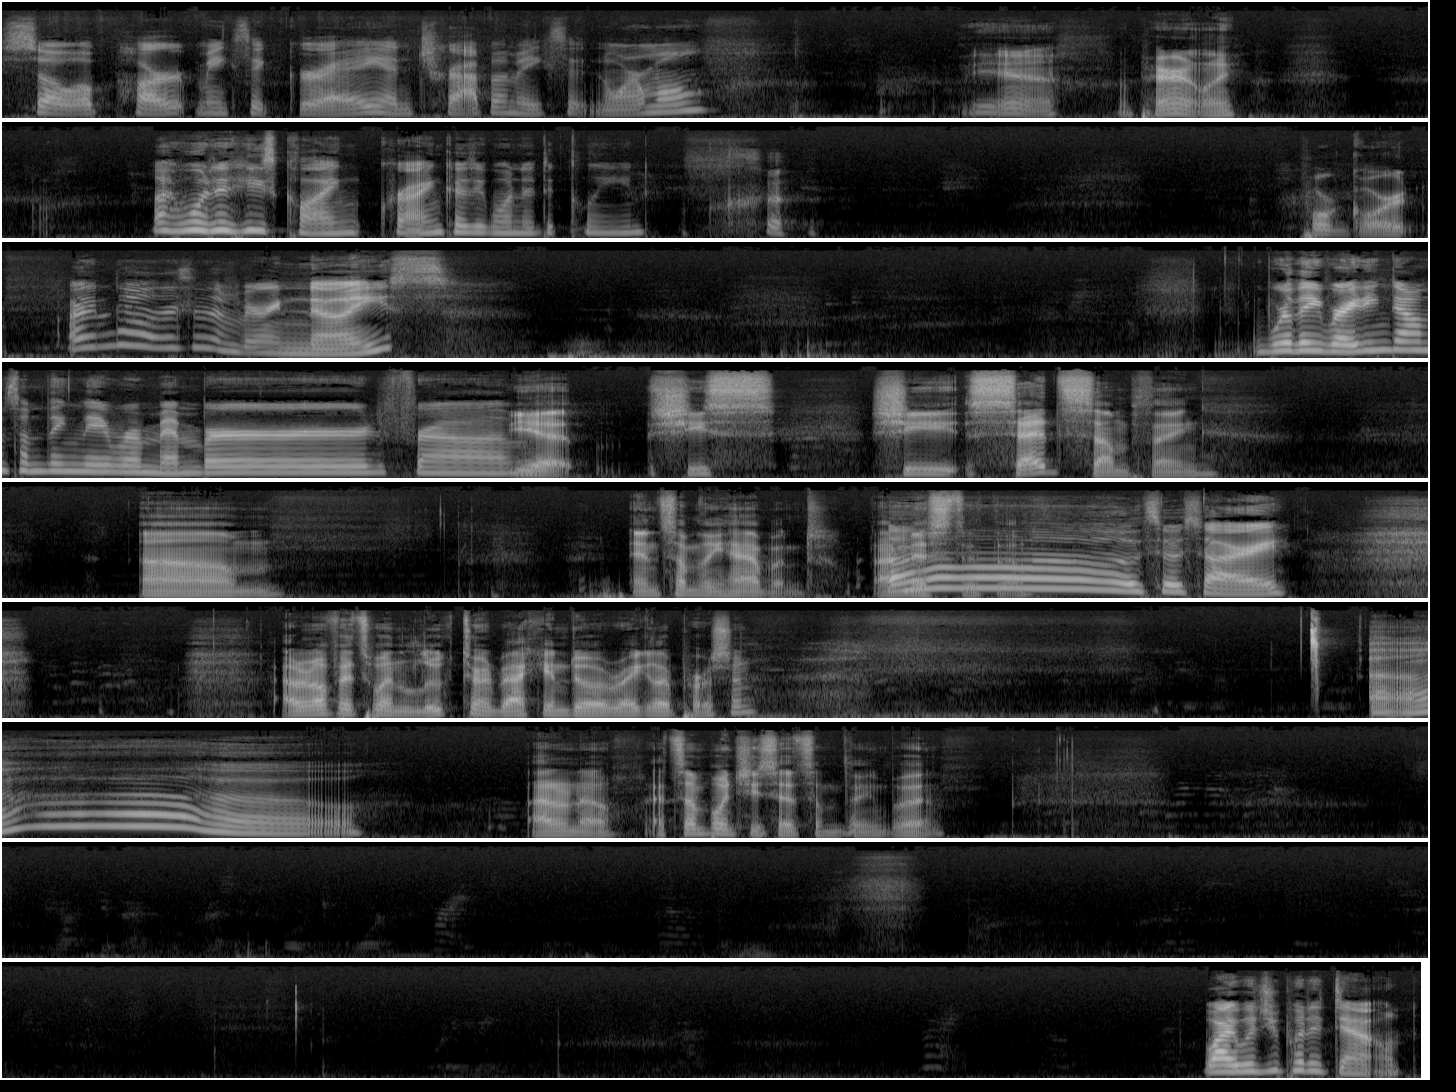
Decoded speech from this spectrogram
So apart makes it gray and Trappa makes it normal. Yeah. Apparently. I wanted he's crying crying because he wanted to clean. Poor Gort. I know this isn't very nice. Were they writing down something they remembered from? yeah. She's she said something. Um. And something happened. I missed it though. Oh, so sorry. I don't know if it's when Luke turned back into a regular person. Oh. I don't know. At some point she said something, but Why would you put it down?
